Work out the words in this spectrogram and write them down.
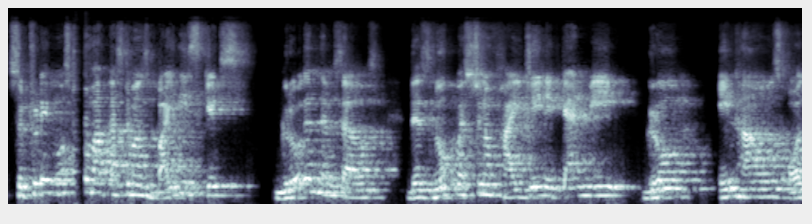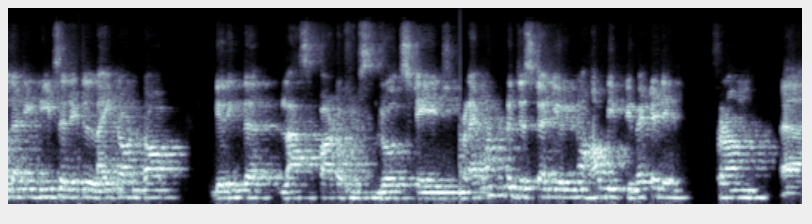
So today, most of our customers buy these kits, grow them themselves. There's no question of hygiene. It can be grown in-house. All that it needs a little light on top during the last part of its growth stage. But I wanted to just tell you, you know, how we pivoted in from uh,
